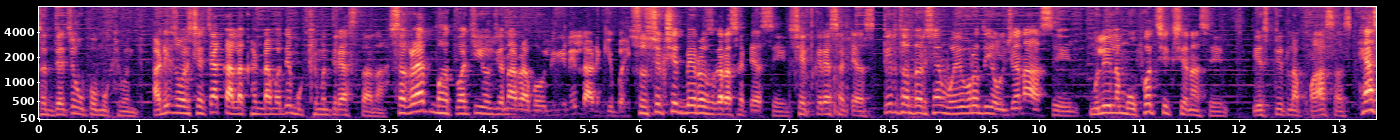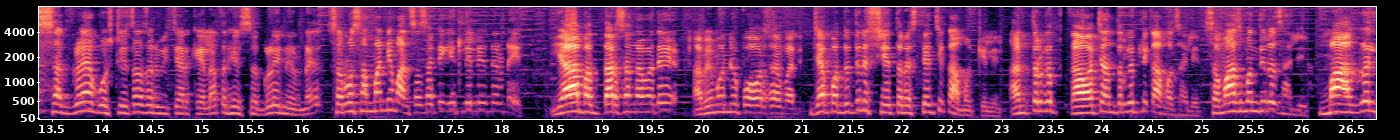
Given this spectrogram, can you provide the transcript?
सध्याचे उपमुख्यमंत्री. अडीच वर्षाच्या कालखंडामध्ये मुख्यमंत्री असताना सगळ्यात महत्वाची योजना राबवली गेली लाडकी बहीण. सुशिक्षित बेरोजगारासाठी असेल शेतकऱ्यासाठी असेल तीर्थदर्शन वयोवृद्ध योजना असेल मुलीला मोफत शिक्षण असेल एसटीतला पास असेल ह्या सगळ्या गोष्टीचा जर विचार केला तर हे सगळे निर्णय सर्वसामान्य माणसासाठी घेतलेले निर्णय आहेत. या मतदारसंघामध्ये अभिमन्यू पवार साहेबांनी ज्या पद्धतीने शेत रस्त्याची कामं केली अंतर्गत गावाच्या अंतर्गतली कामं झाली समाज मंदिरं झाली मागल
